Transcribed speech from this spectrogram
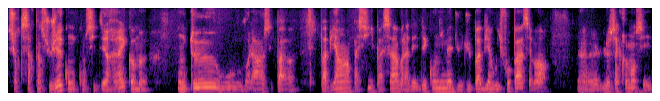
sur certains sujets qu'on considérerait comme euh, honteux ou voilà c'est pas pas bien pas ci pas ça. Voilà dès, qu'on y met du, pas bien où il faut pas c'est mort. Euh, le sacrement c'est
